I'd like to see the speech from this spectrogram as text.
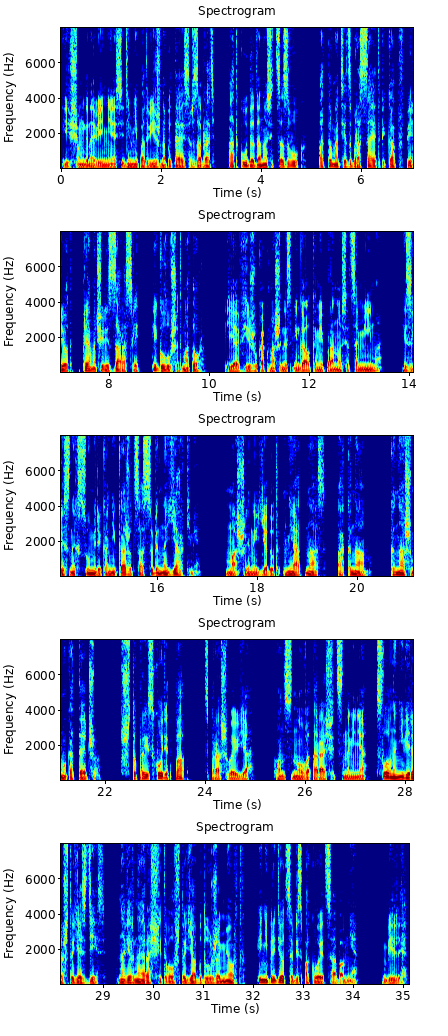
Еще мгновение сидим неподвижно, пытаясь разобрать, откуда доносится звук. Потом отец бросает пикап вперед прямо через заросли и глушит мотор. Я вижу, как машины с мигалками проносятся мимо. Из лесных сумерек они кажутся особенно яркими. Машины едут не от нас, а к нам, к нашему коттеджу. «Что происходит, пап?» — спрашиваю я. Он снова таращится на меня, словно не веря, что я здесь. Наверное, рассчитывал, что я буду уже мертв и не придется беспокоиться обо мне. Билли,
